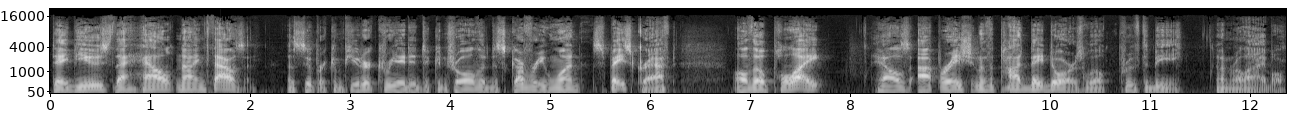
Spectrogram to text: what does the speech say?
debuts the HAL 9000, a supercomputer created to control the Discovery 1 spacecraft. Although polite, HAL's operation of the pod bay doors will prove to be unreliable.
